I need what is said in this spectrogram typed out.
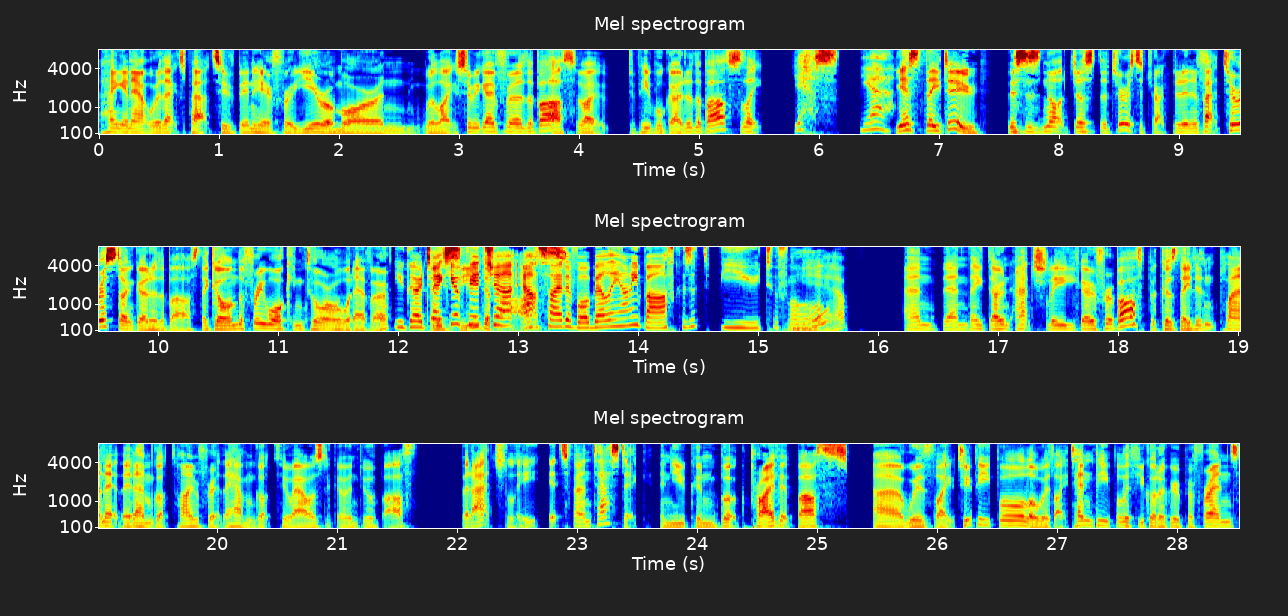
hanging out with expats who've been here for a year or more and we're like, should we go for the baths? Like, do people go to the baths? Like, yes. Yeah. Yes, they do. This is not just a tourist attraction. And in fact, tourists don't go to the baths. They go on the free walking tour or whatever. You go They take your picture outside of Orbeliani Bath because it's beautiful. Yep. And then they don't actually go for a bath because they didn't plan it. They haven't got time for it. They haven't got two hours to go and do a bath. But actually, it's fantastic. And you can book private baths uh, with like two people or with like 10 people if you've got a group of friends.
